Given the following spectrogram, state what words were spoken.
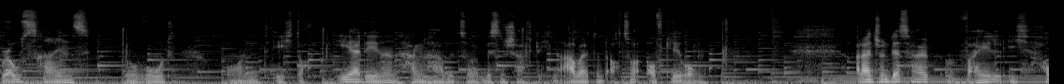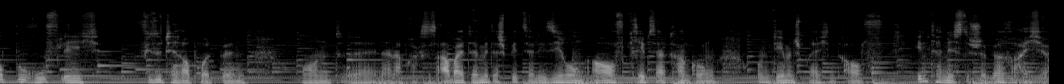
Bro Science beruht und ich doch eher den Hang habe zur wissenschaftlichen Arbeit und auch zur Aufklärung. Allein schon deshalb, weil ich hauptberuflich Physiotherapeut bin und äh, in einer Praxis arbeite mit der Spezialisierung auf Krebserkrankungen und dementsprechend auf internistische Bereiche.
